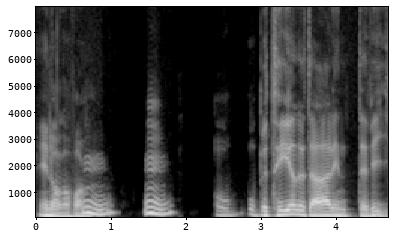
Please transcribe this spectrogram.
i någon form. Mm. Mm. Och, och, beteendet är inte vi.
